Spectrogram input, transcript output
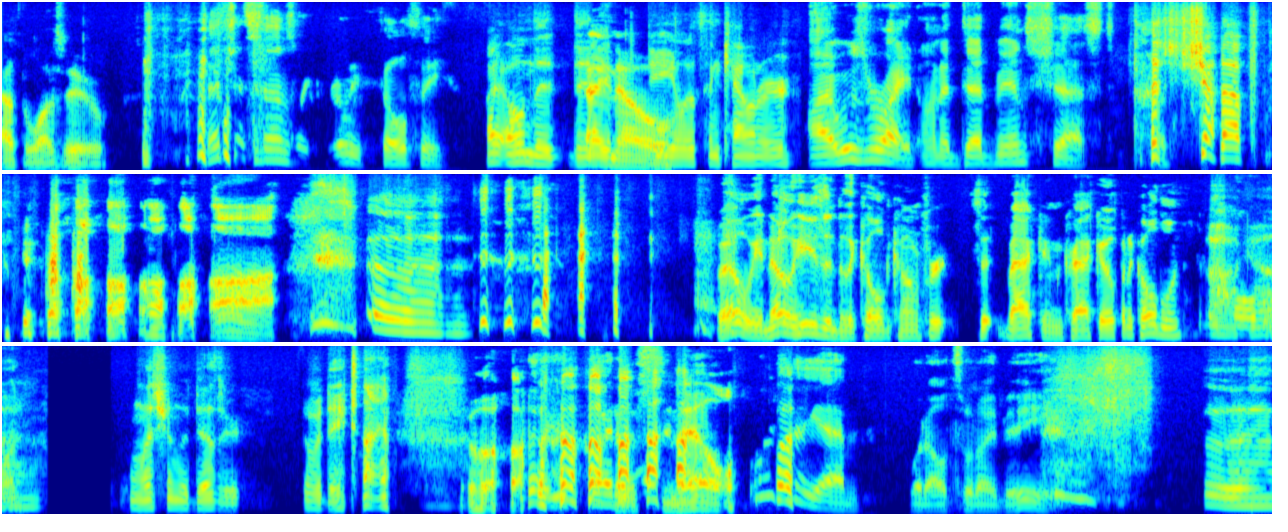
out the wazoo. That just sounds like really filthy. I own the the I know. Daedalus encounter. I was right on a dead man's chest. Shut up. Well, we know he's into the cold comfort. Sit back and crack open a cold one. oh, Cold God. one. Unless you're in the desert of a daytime. Oh, you're quite a- smell. I am. What else would I be? Uh,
